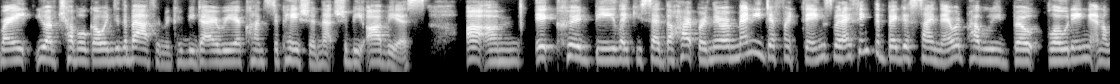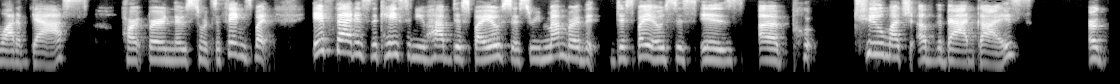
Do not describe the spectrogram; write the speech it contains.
right? You have trouble going to the bathroom. It could be diarrhea, constipation. That should be obvious. Um, it could be, like you said, the heartburn. There are many different things, but I think the biggest sign there would probably be bloating and a lot of gas, heartburn, those sorts of things. But if that is the case and you have dysbiosis, remember that dysbiosis is uh, p- too much of the bad guys or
